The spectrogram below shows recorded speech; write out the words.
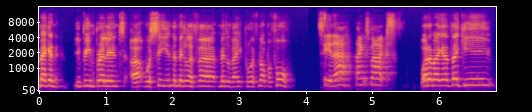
Megan, you've been brilliant. Uh, we'll see you in the middle of uh, middle of April, if not before. See you there. Thanks, Max. What up, Megan? Thank you.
